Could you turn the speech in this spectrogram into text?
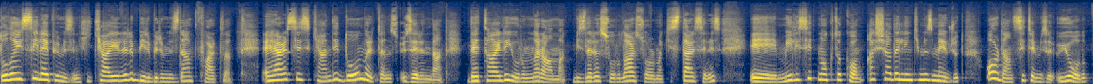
dolayısıyla hepimizin hikayeleri birbirimizden farklı. Eğer siz kendi doğum haritanız üzerinden detaylı yorumlar almak, bizlere sorular sormak isterseniz e, melisit.com aşağıda linkimiz mevcut. Oradan sitemize üye olup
